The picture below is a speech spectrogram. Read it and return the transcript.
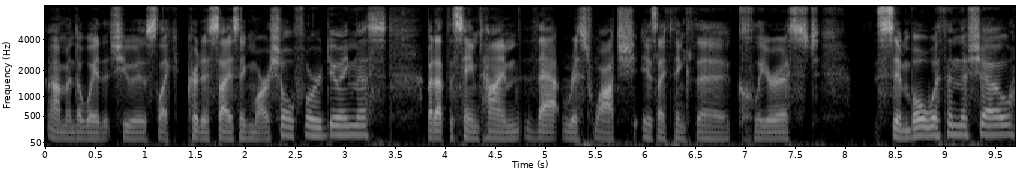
Um, and the way that she was like criticizing Marshall for doing this. But at the same time, that wristwatch is, I think, the clearest symbol within the show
